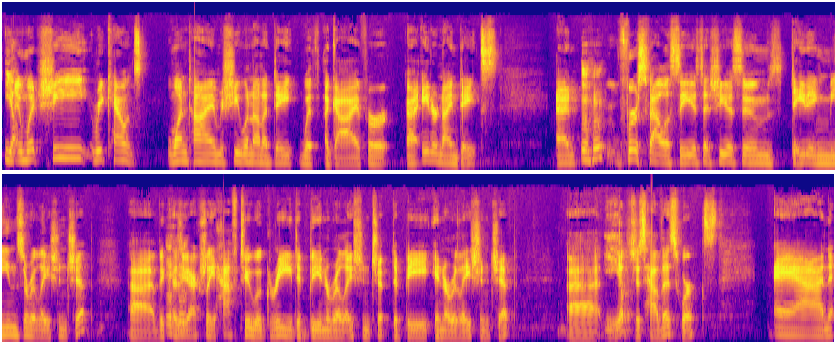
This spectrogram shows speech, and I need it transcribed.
Yep. in which she recounts one time she went on a date with a guy for uh, eight or nine dates. And first fallacy is that she assumes dating means a relationship uh, because you actually have to agree to be in a relationship to be in a relationship. Uh, Yep. That's just how this works. And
